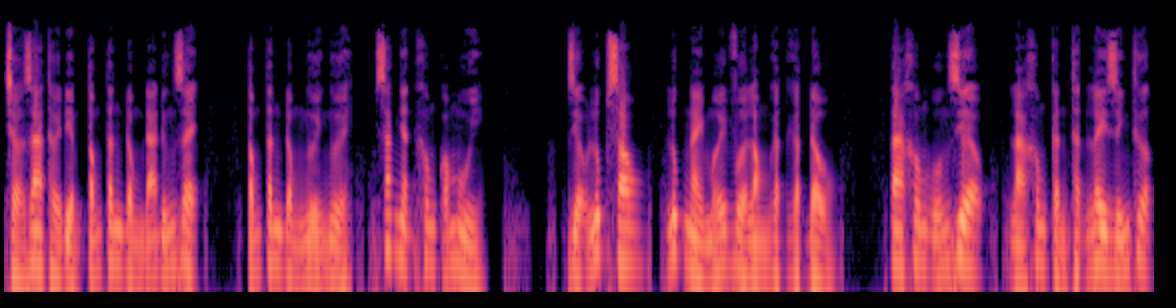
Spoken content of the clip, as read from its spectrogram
trở ra thời điểm Tống Tân Đồng đã đứng dậy. Tống Tân Đồng ngửi ngửi, xác nhận không có mùi. Rượu lúc sau, lúc này mới vừa lòng gật gật đầu. Ta không uống rượu, là không cẩn thận lây dính thượng.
